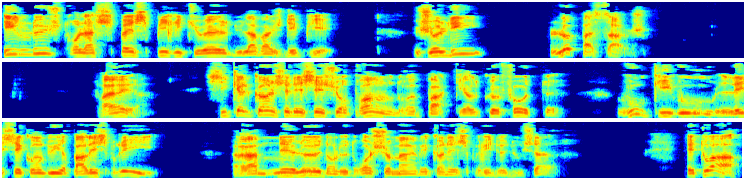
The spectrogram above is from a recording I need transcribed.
illustre l'aspect spirituel du lavage des pieds. Je lis le passage. Frère, si quelqu'un s'est laissé surprendre par quelque faute, vous qui vous laissez conduire par l'esprit, ramenez-le dans le droit chemin avec un esprit de douceur. Et toi,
